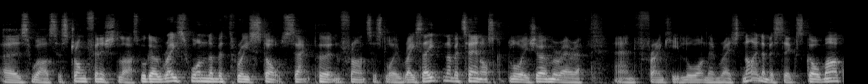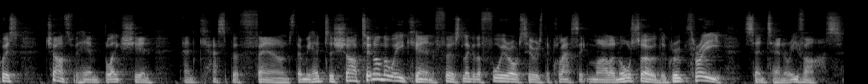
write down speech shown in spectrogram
as well. So strong finish last. We'll go race one, number three, Stoltz, Zac Purton, Francis Lui. Race eight, number 10, Oscar Glory, Joe Moreira, and Frankie Lor. And then race nine, number six, Gold Marquis, chance for him, Blake Shinn and Caspar Fownes. Then we head to Sha Tin on the weekend. First leg of the four year old series, the Classic Mile, and also the Group 3 Centenary Vase.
